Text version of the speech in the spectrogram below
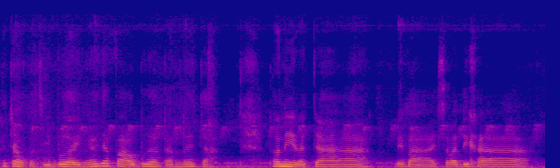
ข้าเจ้ากสิเบื่ออย่างเงี้ยจะเปล่าเบื่อกันเด้อจ้ะเท่านี้ละจ้าบ๊ายบาย สวัสดีค่ะ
